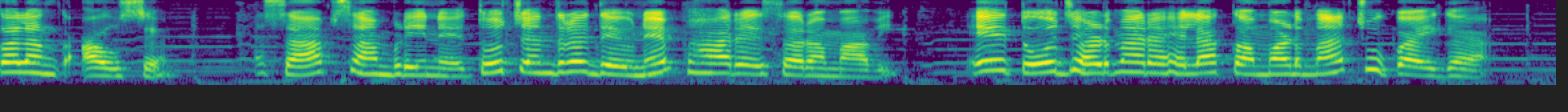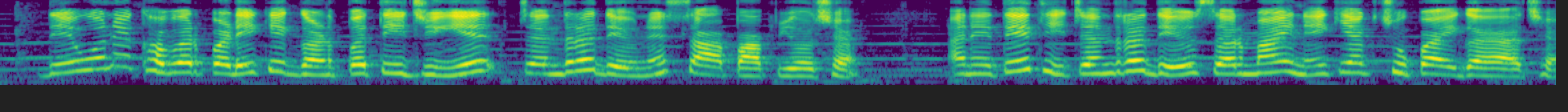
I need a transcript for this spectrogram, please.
કલંક આવશે. સાપ સાંભળીને તો ચંદ્રદેવને ભારે શરમ આવી. એ તો જળમાં રહેલા કમળમાં છુપાઈ ગયા. દેવોને ખબર પડી કે ગણપતિજીએ ચંદ્રદેવને સાપ આપ્યો છે અને તેથી ચંદ્રદેવ શરમાઈને ક્યાંક છુપાઈ ગયા છે.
